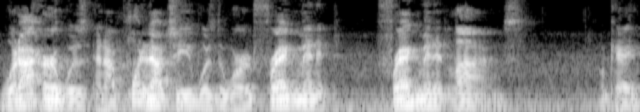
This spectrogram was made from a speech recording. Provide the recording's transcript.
what I heard was, and I pointed out to you, was the word fragmented, fragmented lines. Okay?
